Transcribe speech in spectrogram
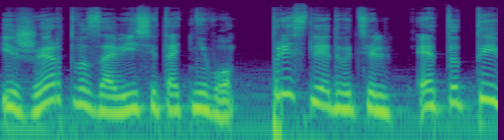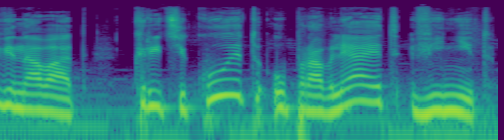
и жертва зависит от него. Преследователь – это ты виноват, критикует, управляет, винит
